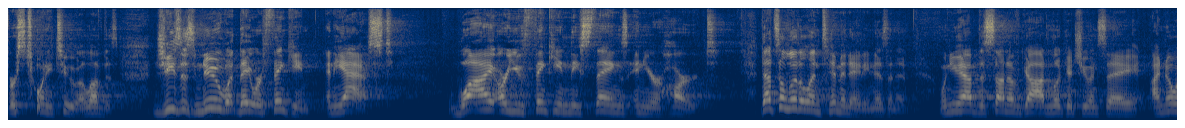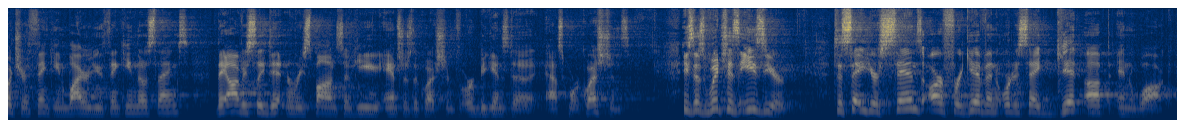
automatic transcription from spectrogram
Verse 22, I love this. Jesus knew what they were thinking, and he asked, Why are you thinking these things in your heart? That's a little intimidating, isn't it? When you have the Son of God look at you and say, I know what you're thinking. Why are you thinking those things? They obviously didn't respond, so he answers the question or begins to ask more questions. He says, Which is easier, to say your sins are forgiven or to say, Get up and walk?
